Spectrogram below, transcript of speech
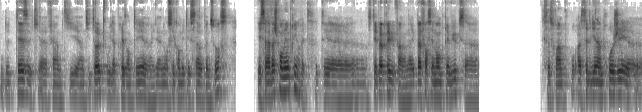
de thèse qui a fait un petit, un petit talk où il a présenté, euh, il a annoncé qu'on mettait ça open source. Et ça a vachement bien pris en fait. C'était, euh, c'était pas prévu, enfin, on n'avait pas forcément prévu que ça, que ça, soit un ah, ça devienne un projet. Euh,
